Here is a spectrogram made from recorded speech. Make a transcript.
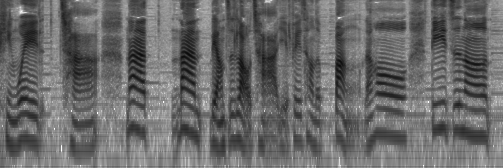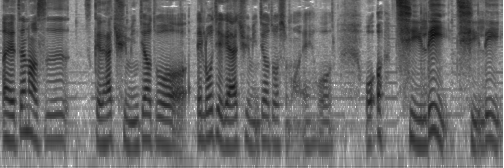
品味茶那。那两只老茶也非常的棒，然后第一支呢，哎，曾老师给它取名叫做，哎，罗姐给它取名叫做什么？哎，我我哦，綺丽，綺丽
